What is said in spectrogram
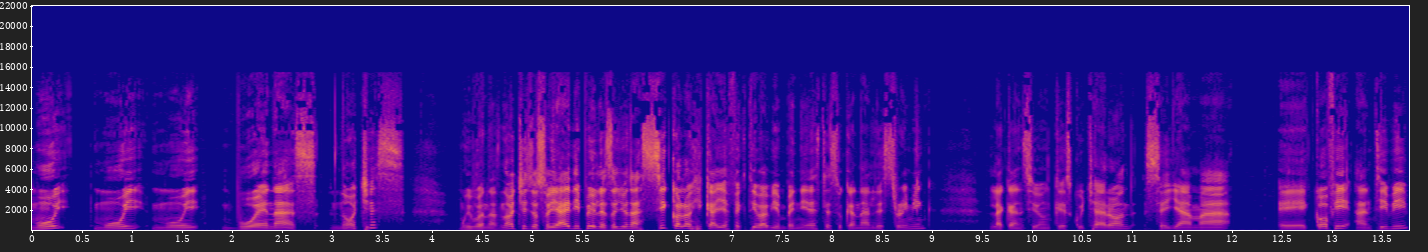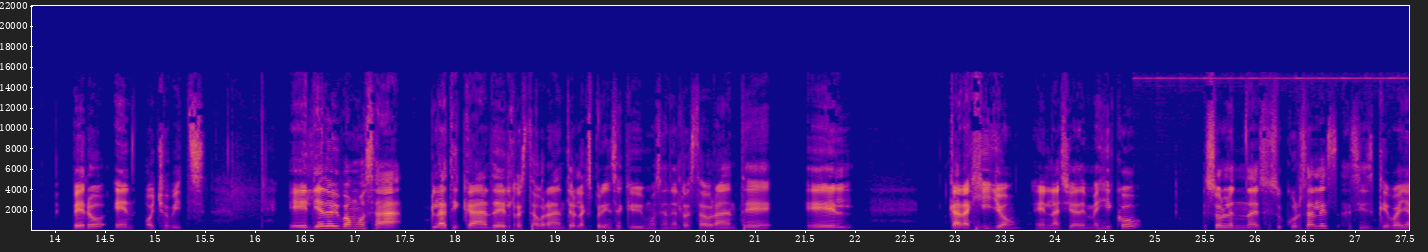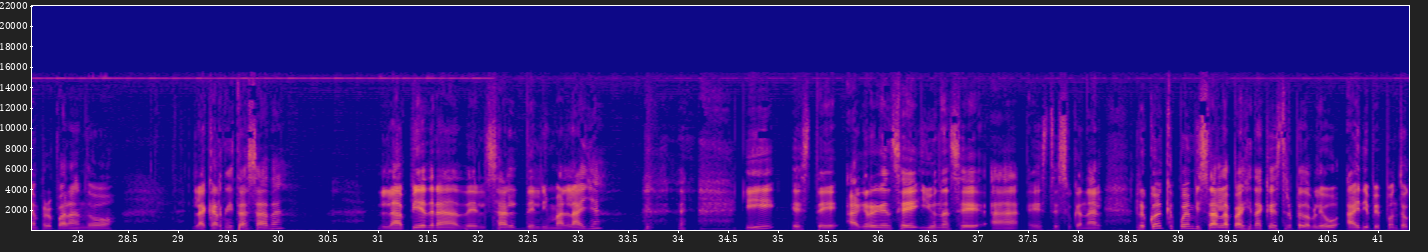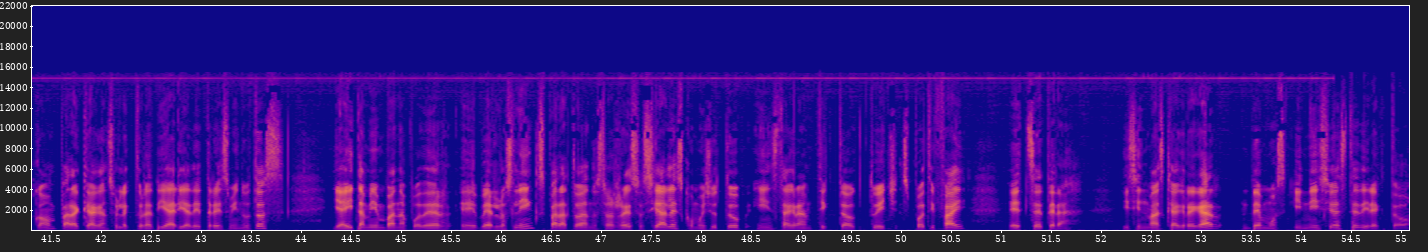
Muy, muy, muy buenas noches. Muy buenas noches, yo soy IDP y les doy una psicológica y efectiva bienvenida. Este es su canal de streaming. La canción que escucharon se llama eh, Coffee and TV, pero en 8 bits. El día de hoy vamos a platicar del restaurante o la experiencia que vivimos en el restaurante El Carajillo en la Ciudad de México, solo en una de sus sucursales, así es que vayan preparando la carnita asada, la piedra del sal del Himalaya y este agréguense y únanse a este su canal. Recuerden que pueden visitar la página que es www.idp.com para que hagan su lectura diaria de 3 minutos. Y ahí también van a poder eh, ver los links para todas nuestras redes sociales como YouTube, Instagram, TikTok, Twitch, Spotify, etcétera. Y sin más que agregar, demos inicio a este directo.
